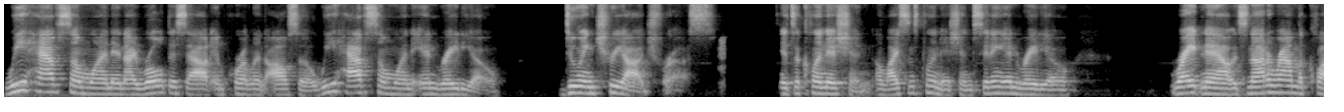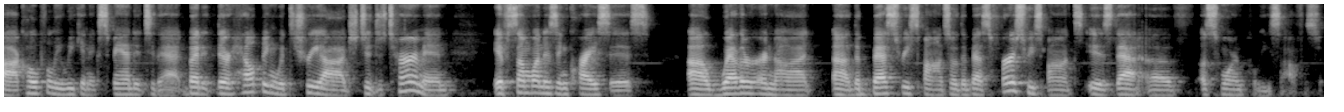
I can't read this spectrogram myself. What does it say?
we have someone, and I rolled this out in Portland also, we have someone in radio doing triage for us. It's a clinician, a licensed clinician sitting in radio. Right now, it's not around the clock. Hopefully we can expand it to that, but they're helping with triage to determine if someone is in crisis, uh, whether or not uh, the best response or the best first response is that of a sworn police officer.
